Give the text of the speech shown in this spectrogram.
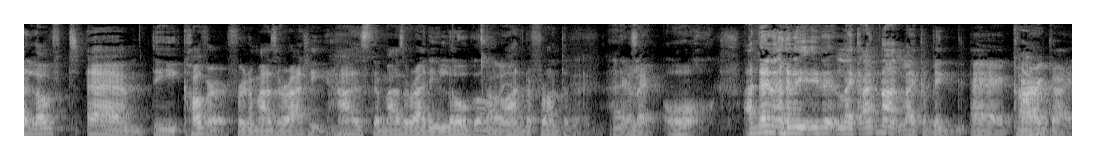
I loved um, the cover for the Maserati has the Maserati logo Oh, yeah. on the front of it, and you're Excellent. like, oh. And then and it, it- like I'm not like a big uh, car Car. guy,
